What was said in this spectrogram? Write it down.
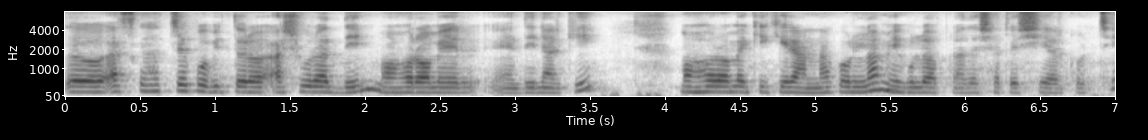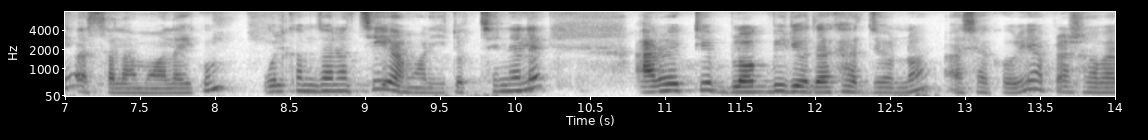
তো আজকে হচ্ছে পবিত্র আশুরার দিন, মহরমের দিন আর কি। মহরমে কী কী রান্না করলাম এগুলো আপনাদের সাথে শেয়ার করছি। আসসালামু আলাইকুম। ওয়েলকাম জানাচ্ছি আমার ইউটিউব চ্যানেলে আরও একটি ব্লগ ভিডিও দেখার জন্য। আশা করি আপনারা সবাই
